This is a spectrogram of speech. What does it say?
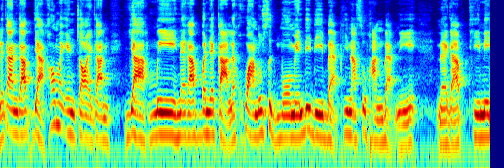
แล้วกันครับ อยากเข้ามาเอนจอยกัน อยากมีนะครับบรรยากาศและความรู้สึกโมเมนต์ดีๆ แบบพี่นัทสุพรรณแบบนี้ นะครับที่นี่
